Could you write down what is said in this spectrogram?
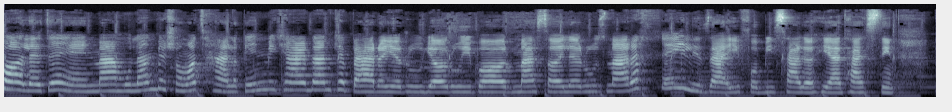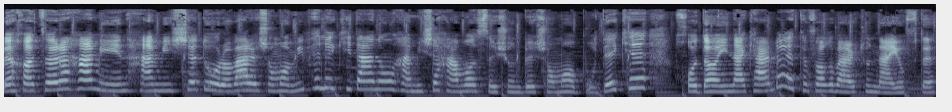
والدین معمولا به شما تلقین می‌کردن که برای رویارویی با مسائل روزمره خیلی ضعیف و بیصلاحیت هستین. به خاطر همین همیشه دورور شما میپلکیدن و همیشه حواسشون به شما بوده که خدایی نکرده اتفاقی براتون نیفته.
